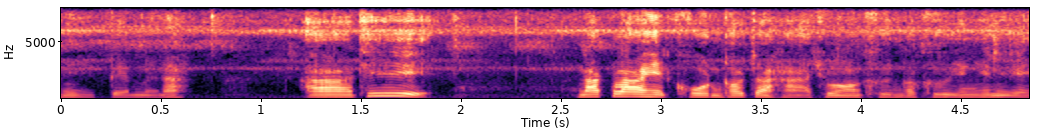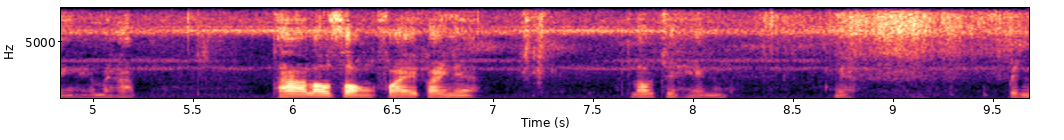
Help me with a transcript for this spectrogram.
นี่เต็มเลยนะอ่าที่นักล่าเห็ดโคนเขาจะหาช่วงกลางคืนก็คืออย่างนี้นี่เองเห็นไหมครับ ถ้าเราส่องไฟไปเนี่ย เราจะเห็นเนี่ยเป็น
